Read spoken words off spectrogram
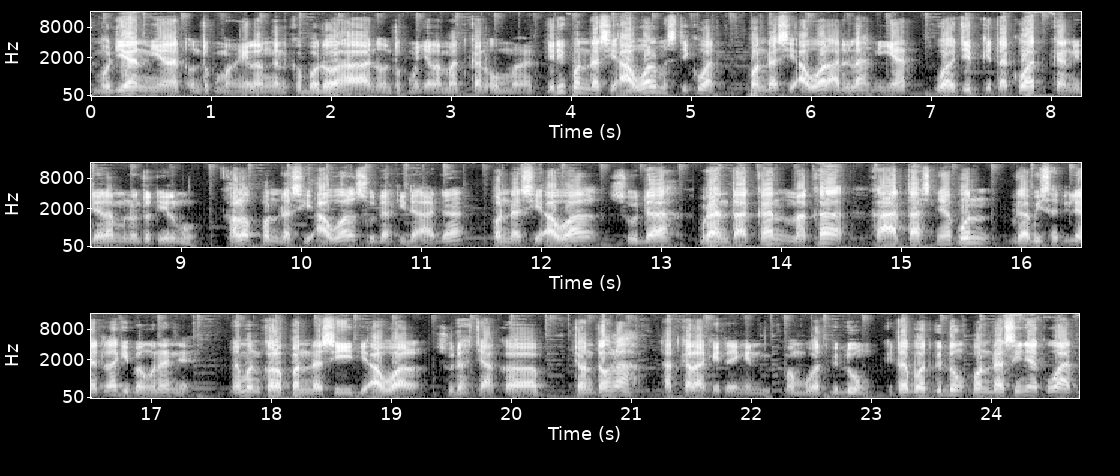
Kemudian niat untuk menghilangkan kebodohan, untuk menyelamatkan umat. Jadi pondasi awal mesti kuat. Pondasi awal adalah niat wajib kita kuatkan di dalam menuntut ilmu. Kalau pondasi awal sudah tidak ada, pondasi awal sudah berantakan, maka ke atasnya pun nggak bisa dilihat lagi bangunannya. Namun kalau pondasi di awal sudah cakep, contohlah tatkala kita ingin membuat gedung, kita buat gedung pondasinya kuat,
